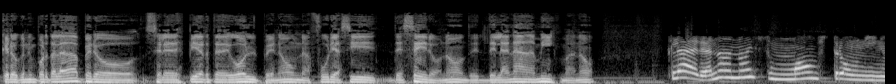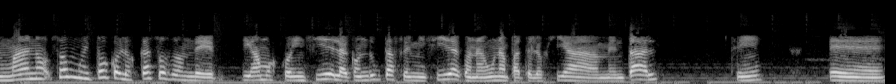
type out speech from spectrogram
creo que no importa la edad, pero se le despierte de golpe, ¿no? Una furia así de cero, ¿no? De, de la nada misma, ¿no? Claro, no, no es un monstruo, un inhumano. Son muy pocos los casos donde, digamos, coincide la conducta femicida con alguna patología mental, ¿sí? Eh,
